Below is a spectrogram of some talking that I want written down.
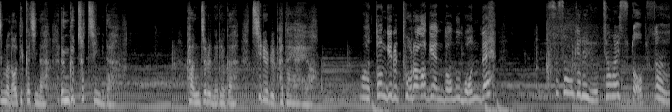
하지만 어디까지나 응급처치입니다. 방주로 내려가 치료를 받아야 해요. 왔던 길을 돌아가기엔 너무 먼데? 수송기를 요청할 수도 없어요.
